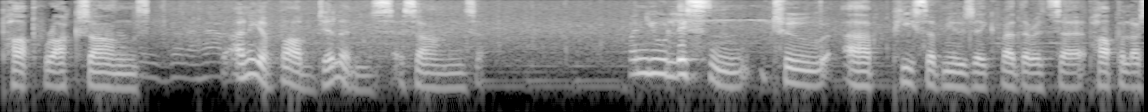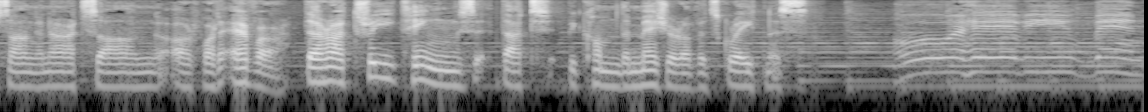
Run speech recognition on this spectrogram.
pop rock songs. Any of Bob Dylan's songs when you listen to a piece of music, whether it's a popular song, an art song, or whatever, there are three things that become the measure of its greatness. Oh, been,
